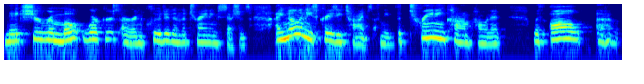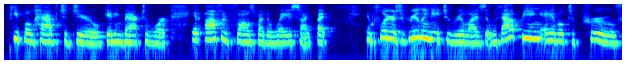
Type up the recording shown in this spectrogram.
Make sure remote workers are included in the training sessions. I know in these crazy times, I mean, the training component with all uh, people have to do getting back to work, it often falls by the wayside. But employers really need to realize that without being able to prove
